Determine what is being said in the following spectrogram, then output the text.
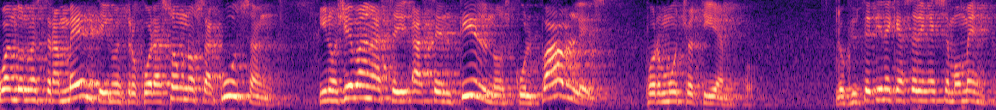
cuando nuestra mente y nuestro corazón nos acusan y nos llevan a, sentirnos culpables por mucho tiempo. Lo que usted tiene que hacer en ese momento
